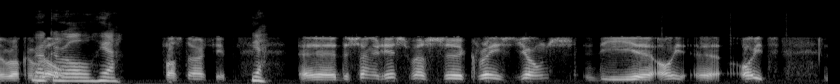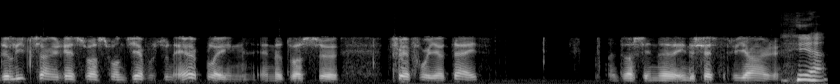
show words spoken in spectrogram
Rock and Roll, Rock'n'roll, ja. van Starship. Ja. De zangeres was Grace Jones, die ooit, ooit de liedzangeres was van Jefferson Airplane. En dat was eh, ver voor jouw tijd. Het was in de, in de zestiger jaren. Ja.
